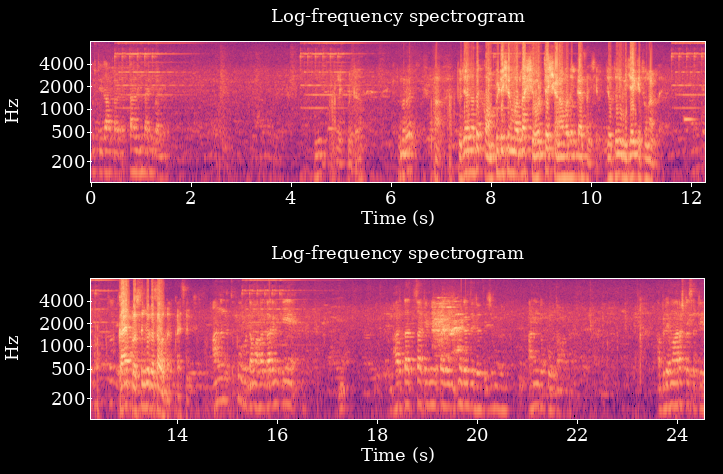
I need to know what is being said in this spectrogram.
कुस्तीचा आकार तालीम झाली पाहिजे. एक मिनिट. बरोबर? हां तुझ्या आता कॉम्पिटिशनमधला शेवटच्या क्षणाबद्दल काय सांगशील? जो तुम्ही विजय खेचून आणलाय. काय प्रसंग कसा होता? काय सांगशील? आनंद खूप होता मला कारण की भारतासाठी मी पहिले मेडल दिलं त्याच्यामुळे आनंद खूप होता मला. आपल्या महाराष्ट्रासाठी.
